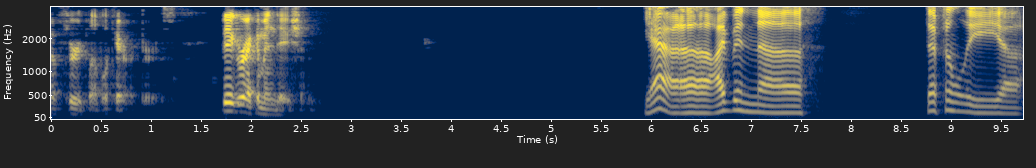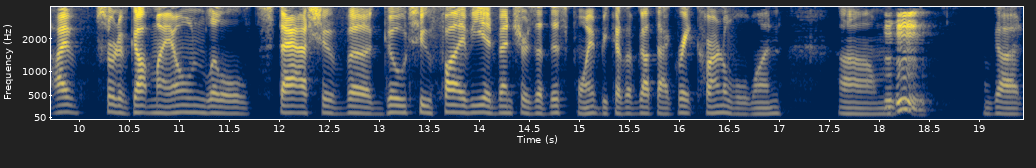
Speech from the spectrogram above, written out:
of third level characters. Big recommendation. Yeah, uh, I've been uh, definitely, uh, I've sort of got my own little stash of uh, go to 5e adventures at this point because I've got that great carnival one. Um, mm-hmm I've got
